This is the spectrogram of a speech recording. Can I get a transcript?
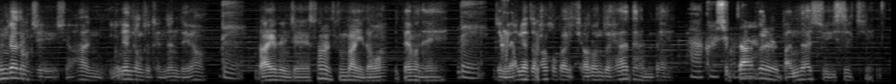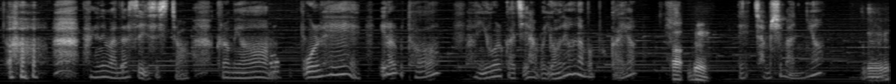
혼자 된지 이제 한 2년 정도 됐는데요. 네, 나이도 이제 서른 중반이 넘었기 때문에 네. 이제 연애도 하고 빨리 결혼도 해야 되는데 아, 그러시구나. 짝을 만날 수 있을지. 당연히 만날 수 있으시죠. 그러면 올해 1월부터 한 6월까지 한번 연애운 한번 볼까요? 아, 네. 네, 잠시만요. 네.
